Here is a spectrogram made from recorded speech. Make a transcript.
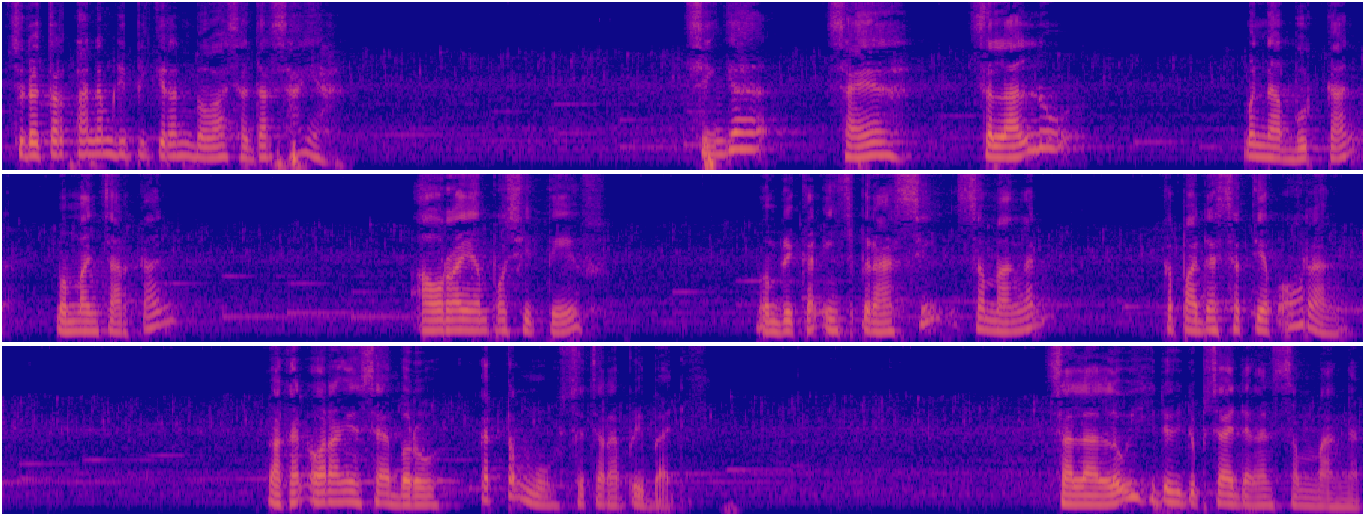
sudah tertanam di pikiran bawah sadar saya. Sehingga saya selalu menaburkan, memancarkan aura yang positif memberikan inspirasi, semangat kepada setiap orang. Bahkan orang yang saya baru ketemu secara pribadi. Saya lalui hidup-hidup saya dengan semangat.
